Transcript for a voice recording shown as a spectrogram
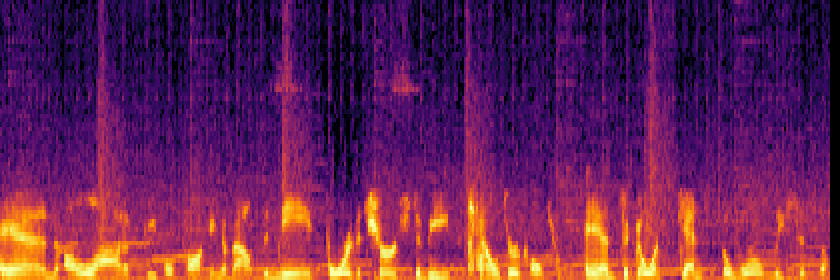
And a lot of people talking about the need for the church to be countercultural and to go against the worldly system,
